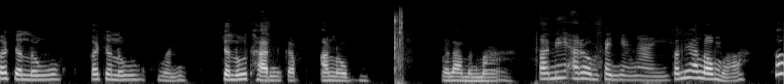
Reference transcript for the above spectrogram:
ก็จะรู้ก็จะรู้เหมือนจะรู้ทันกับอารมณ์ เวลามันมา ตอนนี้อารมณ์เป็นยังไง ตอนนี้อารมณ์เหรอ ก็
